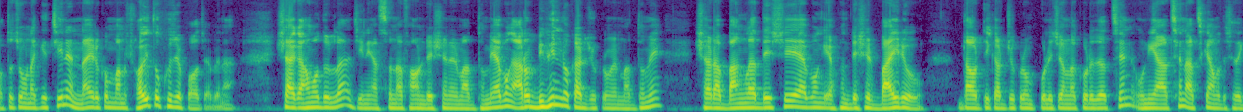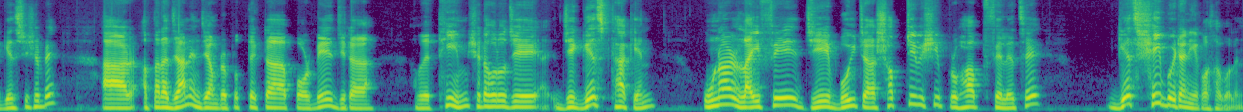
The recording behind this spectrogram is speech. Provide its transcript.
অথচ ওনাকে চিনেন না, এরকম মানুষ হয়তো খুঁজে পাওয়া যাবে না। শাহ আহমদুল্লাহ, যিনি আসনা ফাউন্ডেশনের মাধ্যমে এবং আরও বিভিন্ন কার্যক্রমের মাধ্যমে সারা বাংলাদেশে এবং এখন দেশের বাইরেও দাওয়াতি কার্যক্রম পরিচালনা করে যাচ্ছেন, উনি আছেন আজকে আমাদের সাথে গেস্ট হিসেবে। আর আপনারা জানেন যে আমরা প্রত্যেকটা পর্বে যেটা আমাদের থিম সেটা হলো যে যে গেস্ট থাকেন ওনার লাইফে যে বইটা সবচেয়ে বেশি প্রভাব ফেলেছে গেস্ট সেই বইটা নিয়ে কথা বলেন।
